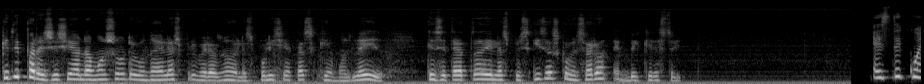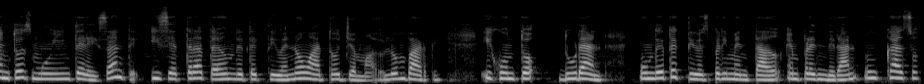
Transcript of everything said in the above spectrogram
¿qué te parece si hablamos sobre una de las primeras novelas policíacas que hemos leído, que se trata de las pesquisas comenzaron en Baker Street? Este cuento es muy interesante y se trata de un detective novato llamado Lombardi y junto Durán, un detective experimentado, emprenderán un caso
